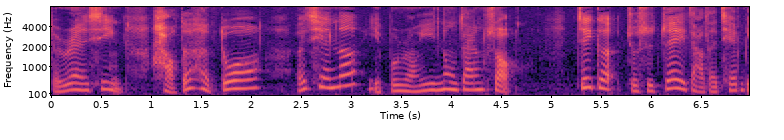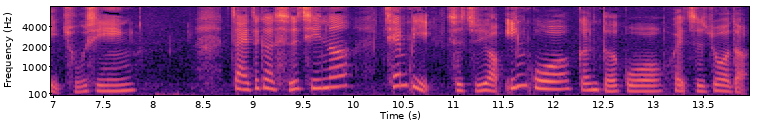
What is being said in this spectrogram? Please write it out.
的韧性好的很多，而且呢也不容易弄脏手。这个就是最早的铅笔雏形。在这个时期呢。铅笔是只有英国跟德国会制作的。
